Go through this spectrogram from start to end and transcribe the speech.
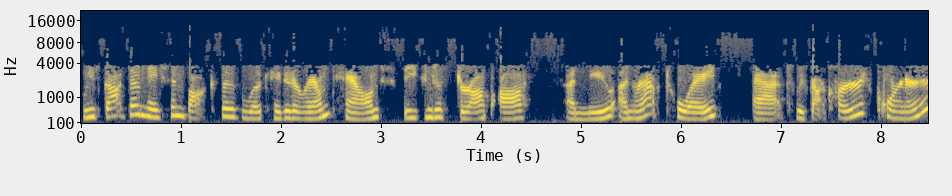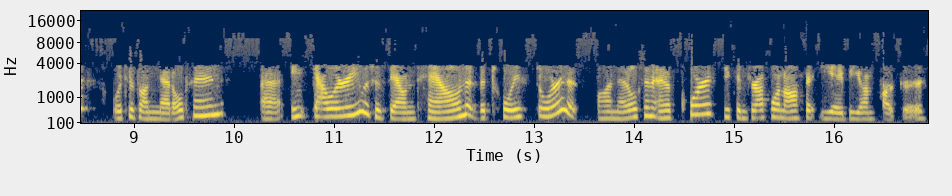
we've got donation boxes located around town that you can just drop off a new unwrapped toy at, we've got Carter's Corner, which is on Nettleton, uh, Ink Gallery, which is downtown, the toy store that's on Nettleton, and of course, you can drop one off at EAB on Parker.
